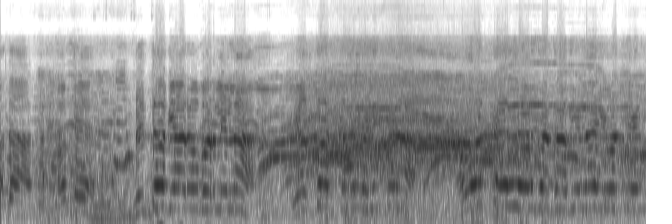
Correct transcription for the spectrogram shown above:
ಅದಾ, ಓಕೆ. ಬಿದ್ದಾಗ ಯಾರು ಬರಲಿಲ್ಲ. ಎತ್ತ ಕಾಲು ಎಳಿತೀರ? ಅವತ್ತೇನ್ ನೋಡ್ಬೇಕಾಗಿಲ್ಲ ಇವತ್ತೇನ್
